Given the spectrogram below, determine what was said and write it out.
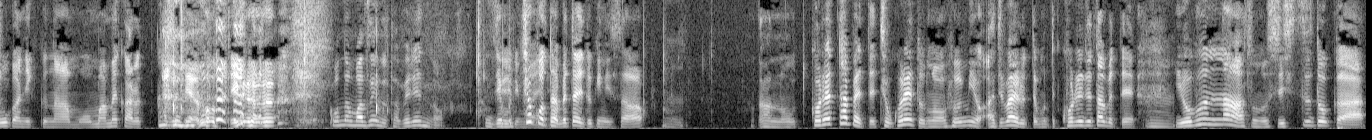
オーガニックなもう豆から食べてやろうっていう。こんなまずいの食べれんの？でもチョコ食べたい時にさうん。あのこれ食べてチョコレートの風味を味わえるって思ってこれで食べてうん。余分なその脂質とか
